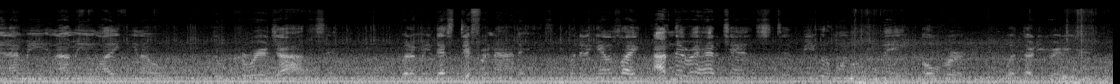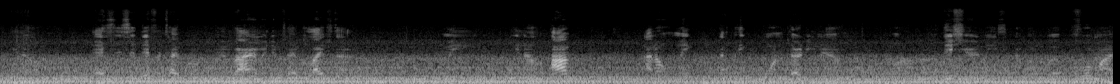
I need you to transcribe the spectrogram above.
And I mean, and I mean, like you know, career jobs. But I mean, that's different nowadays. But then again, it's like I've never had a chance to be with a woman who made over what thirty grand a year. You know, it's, it's a different type of environment, different type of lifestyle. I mean, you know, I'm I don't make I make more than thirty now. Well, this year at least. I mean, but before my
